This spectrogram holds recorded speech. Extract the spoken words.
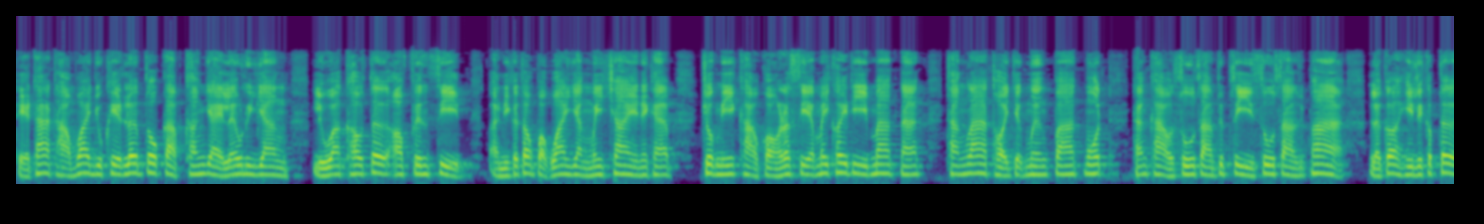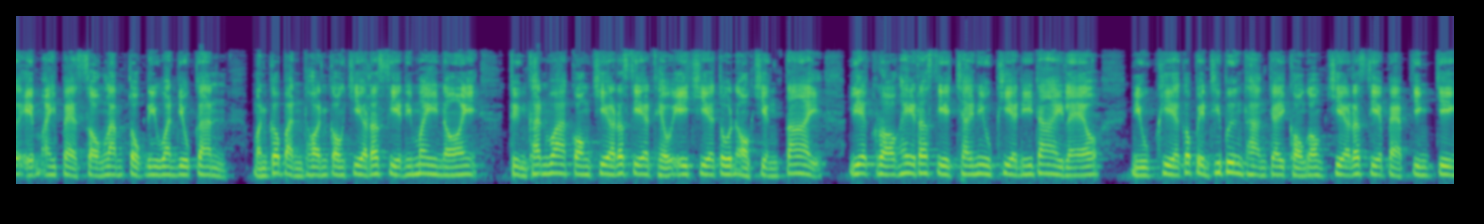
แต่ถ้าถามว่ายูเครนเริ่มโต้กลับครั้งใหญ่แล้วหรือยัง หรือว่า counter offensive อันนี้ก็ต้องบอกว่ายังไม่ใช่นะครับ ช่วงนี้ข่าวของรัสเซียไม่ค่อยดีมากนัก ทั้งล่าถอยจากเมืองปากมด ทั้งข่าวซู 34 ซู 35 แล้วก็เฮลิคอปเตอร์ MI8 สองลำตกในวันเดียวกัน มันก็บั่นทอนกองเชียร์รัสเซียนี่ไม่น้อย ถึงขั้นว่ากองเชียร์รัสเซียแถวเอเชียตะวันออกเฉียงใต้ เรียกร้องให้รัสเซียใช้นิวเคลียร์นี้ได้แล้ว นิวเคลียร์ก็เป็นที่พึ่งทางใจของกองเชียร์รัสเซียแบบจริง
